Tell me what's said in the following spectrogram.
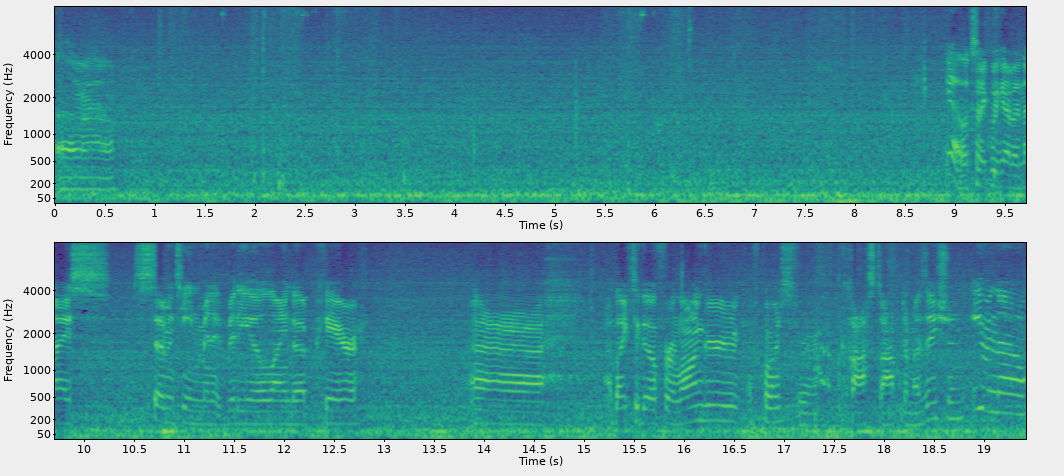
Uh, yeah, looks like we got a nice 17 minute video lined up here. Uh, I'd like to go for longer, of course, for cost optimization, even though,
